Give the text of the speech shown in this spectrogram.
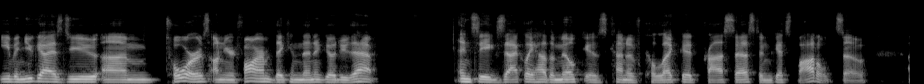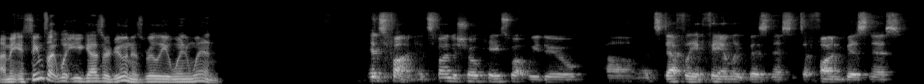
even you guys do um, tours on your farm, they can then go do that. and see exactly how the milk is kind of collected, processed, and gets bottled. So, I mean, it seems like what you guys are doing is really a win-win. It's fun. It's fun to showcase what we do. Um, it's definitely a family business. It's a fun business.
